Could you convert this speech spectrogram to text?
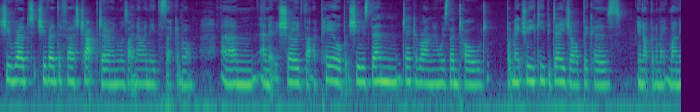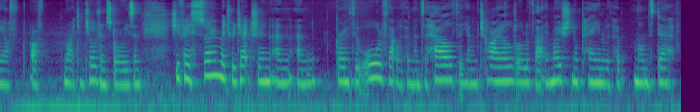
She read she read the first chapter and was like, no, I need the second one, um, and it showed that appeal. But she was then J.K. Rowling was then told, but make sure you keep your day job because you're not going to make money off off writing children's stories and she faced so much rejection and and going through all of that with her mental health, a young child, all of that emotional pain with her mum's death,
